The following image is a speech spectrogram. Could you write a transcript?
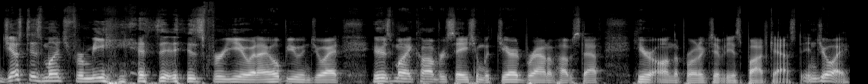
just as much for me as it is for you, and I hope you enjoy it. Here's my conversation with Jared Brown of Hubstaff here on the Productivityist podcast. Enjoy.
